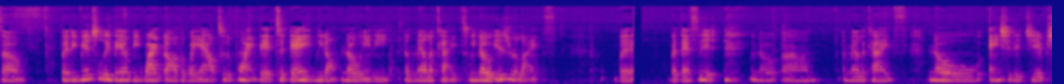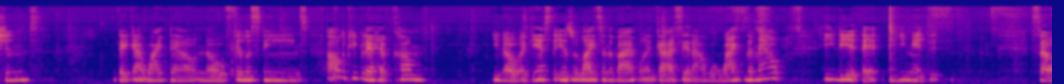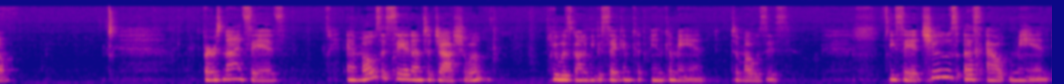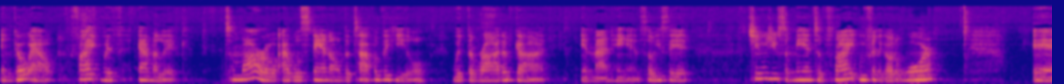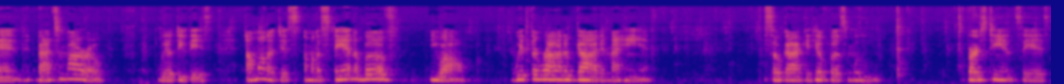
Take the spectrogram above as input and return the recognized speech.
So, but eventually they'll be wiped all the way out to the point that today we don't know any Amalekites. We know Israelites, but but that's it. you know, um, Amalekites, no ancient Egyptians. They got wiped out. No Philistines all the people that have come, you know, against the Israelites in the Bible, and God said, I will wipe them out, he did that, and he meant it. So, verse 9 says, And Moses said unto Joshua, who is going to be the second in command to Moses, he said, Choose us out men and go out, fight with Amalek. Tomorrow I will stand on the top of the hill with the rod of God in mine hand. So he said, choose you some men to fight. We finna go to war. And by tomorrow, we'll do this. I'm gonna just, I'm gonna stand above you all with the rod of God in my hand. so God can help us move. Verse 10 says,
